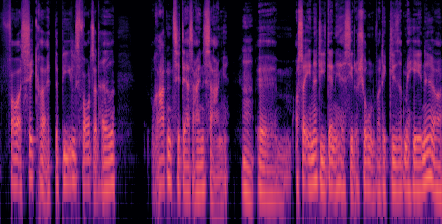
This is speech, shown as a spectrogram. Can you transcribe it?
for at sikre, at The Beatles fortsat havde retten til deres egne sange. Mm. Øhm, og så ender de i den her situation, hvor det glider med hende, og,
